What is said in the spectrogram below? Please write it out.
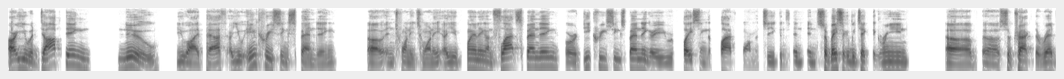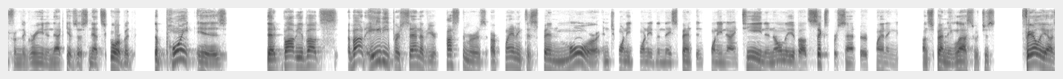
are you adopting new UiPath? Are you increasing spending uh, in 2020? Are you planning on flat spending or decreasing spending? Or are you replacing the platform? And so you can, and, and so basically we take the green, uh, uh, subtract the red from the green and that gives us net score. But the point is that Bobby, about, about 80% of your customers are planning to spend more in 2020 than they spent in 2019, and only about 6% are planning on spending less, which is fairly uh,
